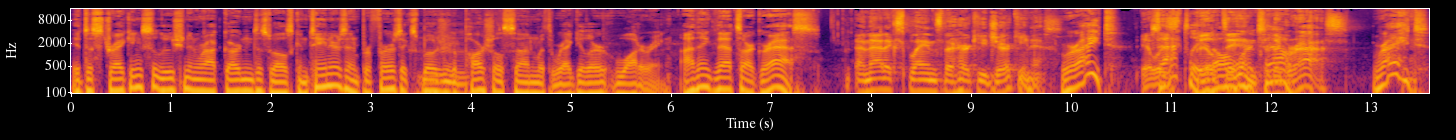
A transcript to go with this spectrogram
It's a striking solution in rock gardens as well as containers and prefers exposure to mm-hmm. partial sun with regular watering. I think that's our grass. And that explains the herky jerkiness. Right. It exactly. was it all into the grass. Right.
